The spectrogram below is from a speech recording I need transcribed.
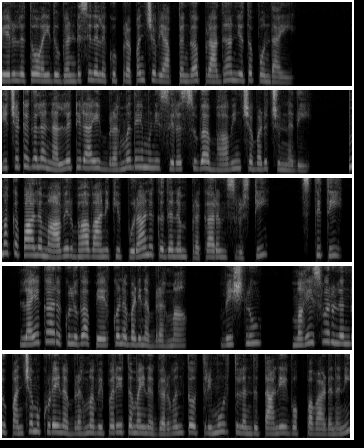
పేరులతో ఐదు గండశిలలకు ప్రపంచవ్యాప్తంగా ప్రాధాన్యత పొందాయి. ఇచటగల నల్లటిరాయి బ్రహ్మదేముని శిరస్సుగా భావించబడుచున్నది. నమ్మకపాలం ఆవిర్భావానికి పురాణకథనం ప్రకారం సృష్టి స్థితి లయకారకులుగా పేర్కొనబడిన బ్రహ్మ విష్ణు మహేశ్వరులందు పంచముఖుడైన బ్రహ్మ విపరీతమైన గర్వంతో త్రిమూర్తులందు తానే గొప్పవాడనని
